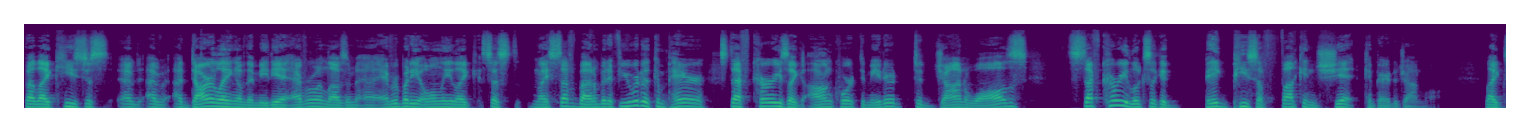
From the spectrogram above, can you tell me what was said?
but like he's just a, a, a darling of the media. Everyone loves him. Uh, everybody only like says nice stuff about him. But if you were to compare steph curry's like on-court demeanor to john wall's steph curry looks like a big piece of fucking shit compared to john wall. Like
